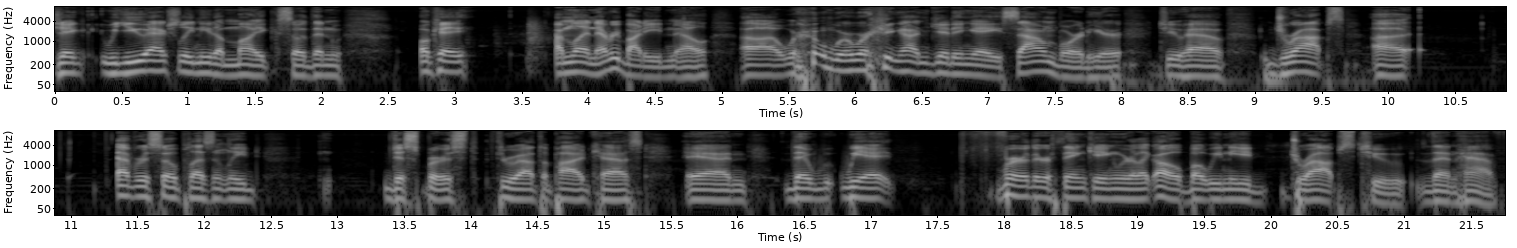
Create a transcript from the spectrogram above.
Jake, you actually need a mic. So then, okay, I'm letting everybody know. Uh, we're we're working on getting a soundboard here to have drops uh, ever so pleasantly dispersed throughout the podcast, and then we had further thinking we were like, oh, but we need drops to then have.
